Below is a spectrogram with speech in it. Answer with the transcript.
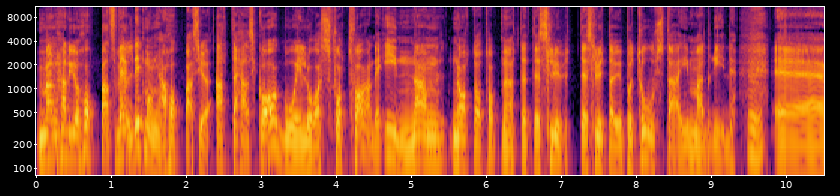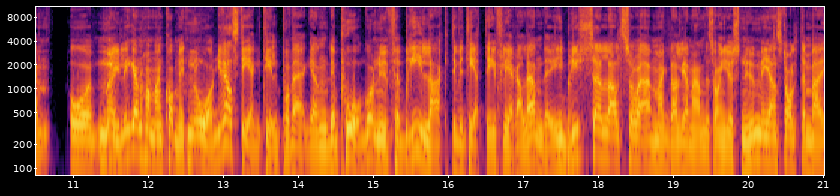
man hade ju hoppats, väldigt många hoppas ju, att det här ska gå i lås fortfarande innan NATO-toppmötet är slut. Det slutar ju på torsdag i Madrid. Eh, och möjligen har man kommit några steg till på vägen. Det pågår nu febrila aktiviteter i flera länder. I Bryssel alltså är Magdalena Andersson just nu med Jens Stoltenberg.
